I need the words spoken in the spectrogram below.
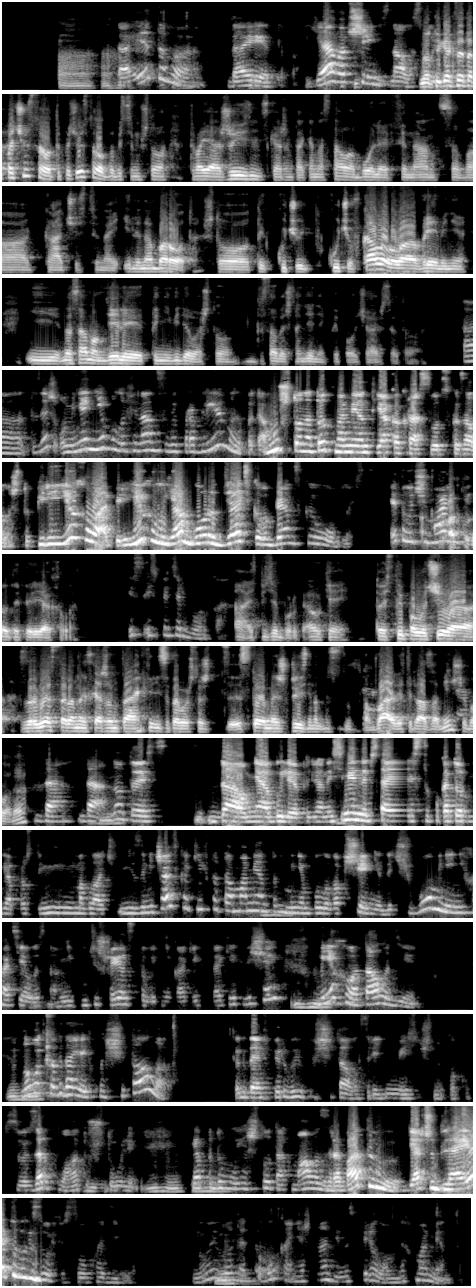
А, ага. До этого до этого. Я вообще не знала. Сколько... Но ты как-то это почувствовал? Ты почувствовал, допустим, что твоя жизнь, скажем так, она стала более финансово качественной? Или наоборот, что ты кучу, кучу вкалывала времени, и на самом деле ты не видела, что достаточно денег ты получаешь с этого? А, ты знаешь, у меня не было финансовой проблемы, потому что на тот момент я как раз вот сказала, что переехала, а переехала я в город Дядьково, Брянская область. Это очень а, маленький... Откуда ты переехала? Из, из Петербурга. А, из Петербурга, окей. То есть ты получила, с другой стороны, скажем так, из-за того, что стоимость жизни там, в два или три раза меньше да, была, да? Да, да. Mm. Ну, то есть, да, у меня были определенные семейные обстоятельства, по которым я просто не могла не замечать каких-то там моментов. Мне было вообще ни до чего, мне не хотелось там ни путешествовать, ни каких-то таких вещей. Mm-hmm. Мне хватало денег. Mm-hmm. Но вот когда я их посчитала, когда я впервые посчитала среднемесячную какую-то свою зарплату, что ли, mm-hmm. я подумала, я что, так мало зарабатываю? Я что, для этого из офиса уходила? Ну и mm-hmm. вот это был, конечно, один из переломных моментов.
